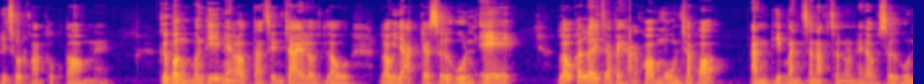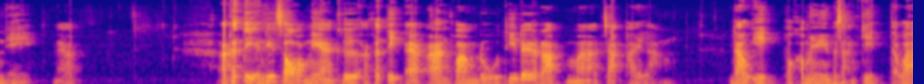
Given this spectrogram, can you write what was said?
พิสูจน์ความถูกต้องนะ คือบางบางทีเนี่ยเราตัดสินใจเราเราเราอยากจะซื้อหุ้น A เราก็เลยจะไปหาข้อมูลเฉพาะอันที่มันสนับสนุนให้เราซื้อหุ้น A นะครับอคติอันที่2เนี่ยคืออคติแอบอ้างความรู้ที่ได้รับมาจากภายหลังเดาอีก เพราะเขาไม่มีภาษาอังกฤษ แต่ว่า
